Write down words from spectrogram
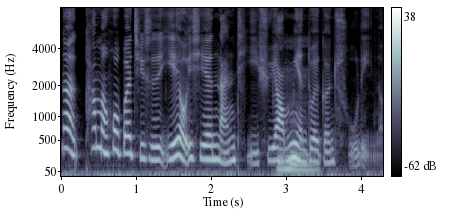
那他们会不会其实也有一些难题需要面对跟处理呢？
